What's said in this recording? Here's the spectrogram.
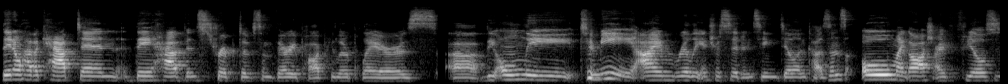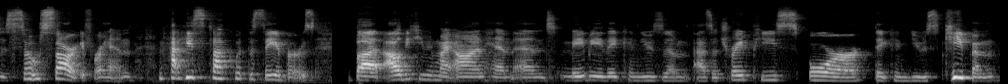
they don't have a captain. They have been stripped of some very popular players. Uh, the only, to me, I'm really interested in seeing Dylan Cozens. Oh my gosh, I feel so sorry for him that he's stuck with the Sabres but I'll be keeping my eye on him, and maybe they can use him as a trade piece, or they can use keep him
